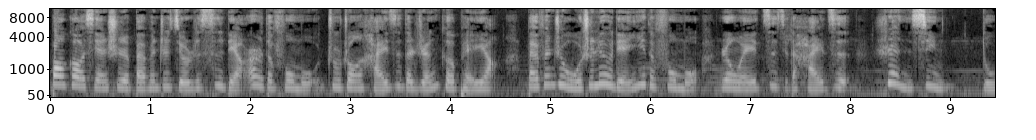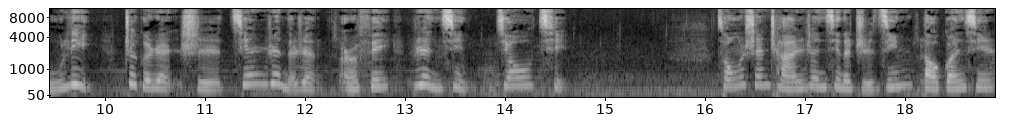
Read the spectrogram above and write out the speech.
报告显示，百分之九十四点二的父母注重孩子的人格培养，百分之五十六点一的父母认为自己的孩子任性独立。这个“任”是坚韧的“韧”，而非任性娇气。从生产任性的纸巾到关心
